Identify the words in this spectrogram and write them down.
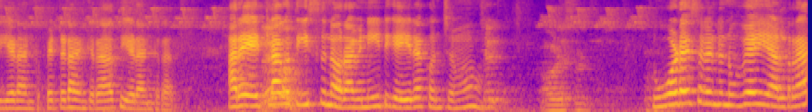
తీయడానికి పెట్టడానికి రా తీయడానికి రాదు. అరే ఎట్లాగో తీస్తున్నావు అవి నీట్గా వేయరా కొంచెము. ఓడేసాడంటే నువ్వే వేయాలరా?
